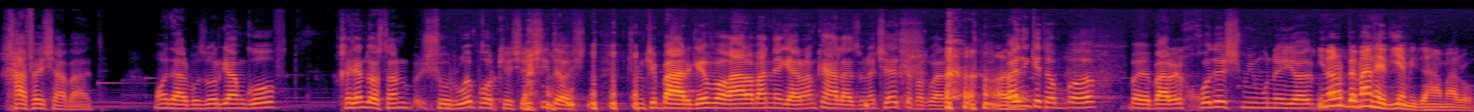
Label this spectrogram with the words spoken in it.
خفه شود. مادر بزرگم گفت خیلی هم داستان شروع پرکششی داشت چون که برگه واقعا من نگرانم که حلزونه چه اتفاقی براش آره. بعد این کتاب با برای خودش میمونه یا اینا رو به من هدیه میده همه رو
